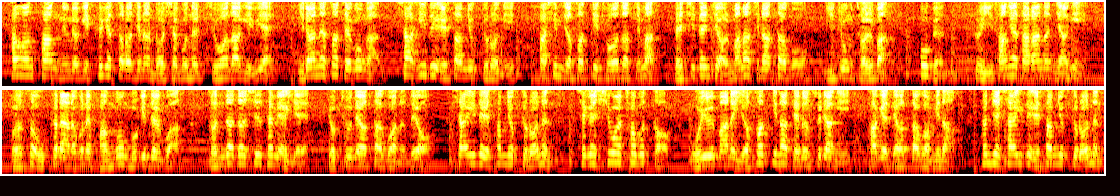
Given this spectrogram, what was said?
상황 파악 능력이 크게 떨어지는 러시아군을 지원하기 위해 이란에서 제공한 샤히드 136 드론이 86기 주어졌지만 배치된 지 얼마나 지났다고 이중 절반 혹은 그 이상에 달하는 양이 벌써 우크라이나군의 방공 무기들과 전자전 시스템에 의해 격추되었다고 하는데요. 샤히드 136 드론은 최근 10월 초부터 5일 만에 6기나 되는 수량이 파괴되었다고 합니다. 현재 샤히드 136 드론은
